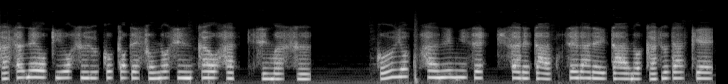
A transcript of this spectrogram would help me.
重ね置きをすることでその進化を発揮します。効力範囲に設置されたアクセラレーターの数だけ、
